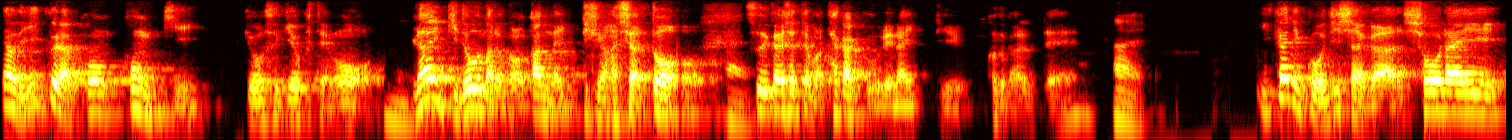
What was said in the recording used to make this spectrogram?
なので、いくら今今期業績良くてもうん、来期どうなるか分かんないっていう話だと、はいそういう会社ってやっぱ高く売れないっていうことがあるので、はい。いかにこう自社が将来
